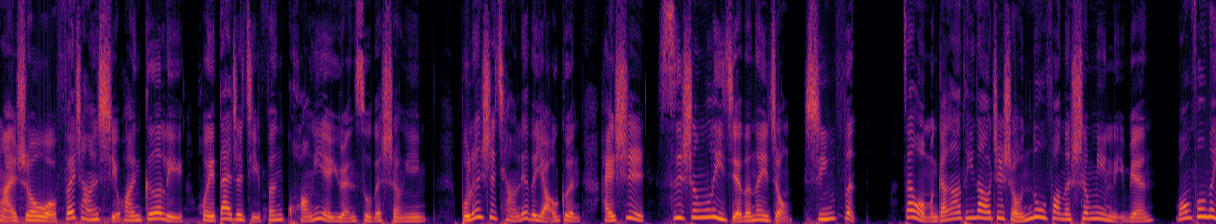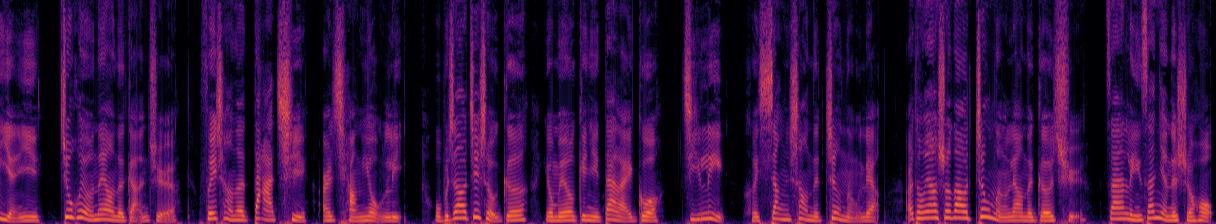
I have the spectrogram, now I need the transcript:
来说，我非常喜欢歌里会带着几分狂野元素的声音，不论是强烈的摇滚，还是嘶声力竭的那种兴奋。在我们刚刚听到这首《怒放的生命》里边，汪峰的演绎就会有那样的感觉，非常的大气而强有力。我不知道这首歌有没有给你带来过激励和向上的正能量。而同样说到正能量的歌曲，在零三年的时候，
